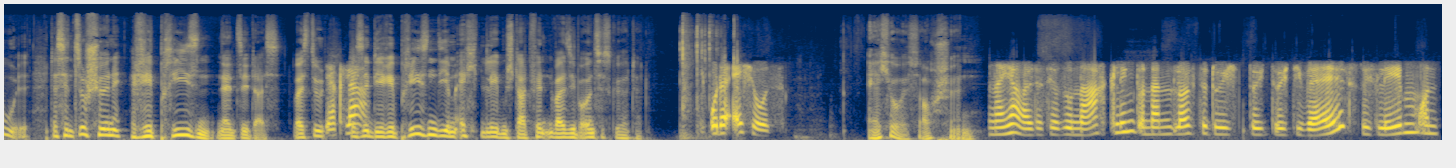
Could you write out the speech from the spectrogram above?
cool. Das sind so schöne Reprisen, nennt sie das. Weißt du? Ja, klar. Das sind die Reprisen, die im echten Leben stattfinden, weil sie bei uns das gehört hat. Oder Echos. Echo ist auch schön. Naja, weil das ja so nachklingt und dann läufst du durch, durch, durch die Welt, durchs Leben und,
